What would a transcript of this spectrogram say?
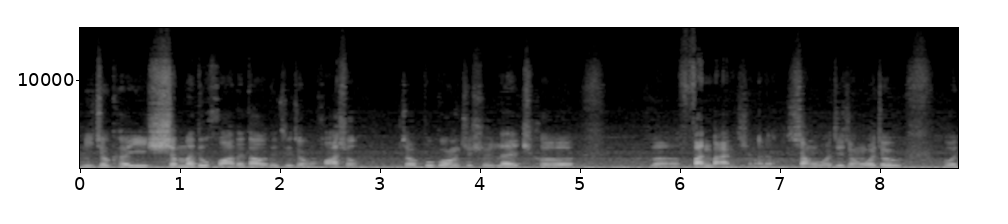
你就可以什么都滑得到的这种滑手，就不光只是 ledge 和呃翻板什么的，像我这种我就我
